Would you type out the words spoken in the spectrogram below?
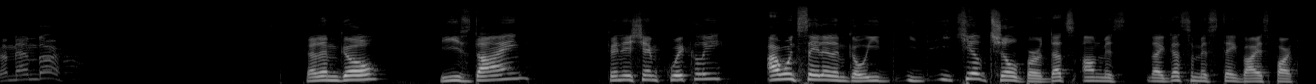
remember? Let him go. He's dying. Finish him quickly. I won't say let him go. He he, he killed Chillbird. That's on unmis like that's a mistake by his part.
